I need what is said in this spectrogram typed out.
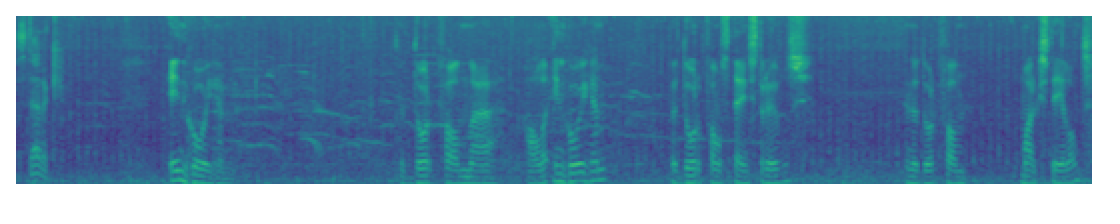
Sterk. in Gooichem. Het dorp van eh, Halle in Gooichem. Het dorp van Stijn Streuvels. En het dorp van Mark Steeland.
